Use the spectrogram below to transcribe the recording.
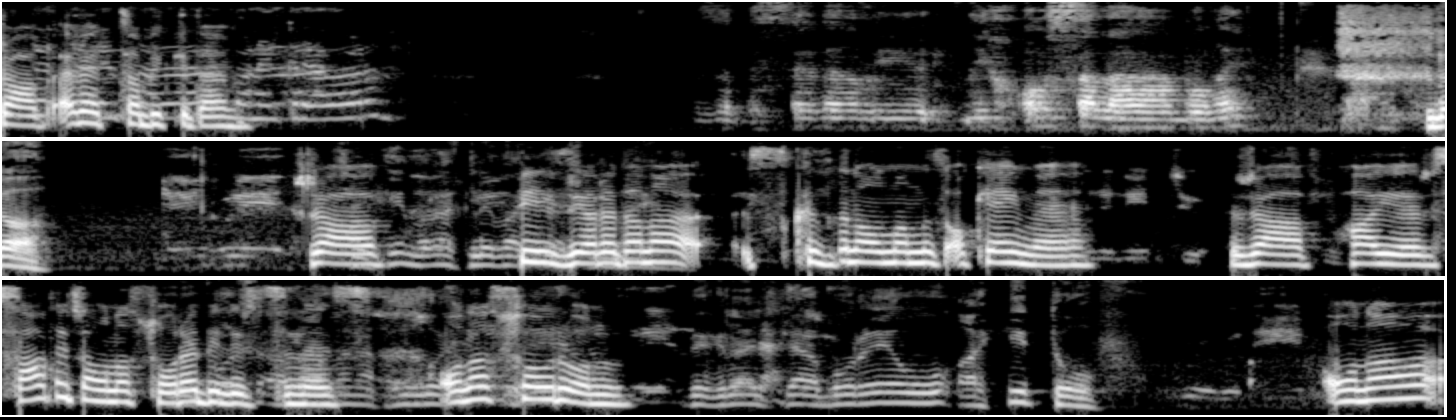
Rab, evet tabii ki de. Rav, biz Yaradan'a kızgın olmamız okey mi? Rav, hayır. Sadece ona sorabilirsiniz. Ona sorun. Ona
